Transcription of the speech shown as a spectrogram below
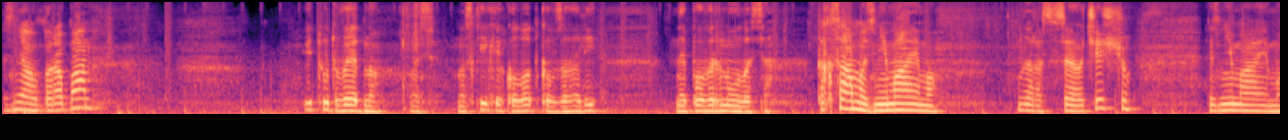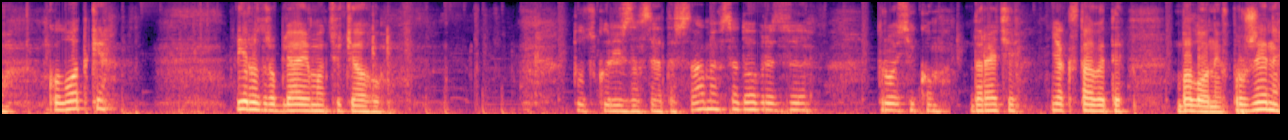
Зняв барабан. І тут видно, ось наскільки колодка взагалі не повернулася. Так само знімаємо. Зараз все очищу. Знімаємо колодки і розробляємо цю тягу. Тут, скоріш за все, те ж саме все добре з тросиком. До речі, як ставити балони в пружини.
